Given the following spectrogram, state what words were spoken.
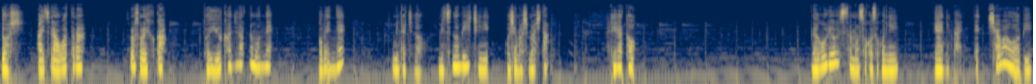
よし、あいつら終わったな。そろそろ行くか。という感じだったもんね。ごめんね。君たちの秘密のビーチにお邪魔しました。ありがとう。名残惜しさもそこそこに部屋に帰ってシャワーを浴び、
